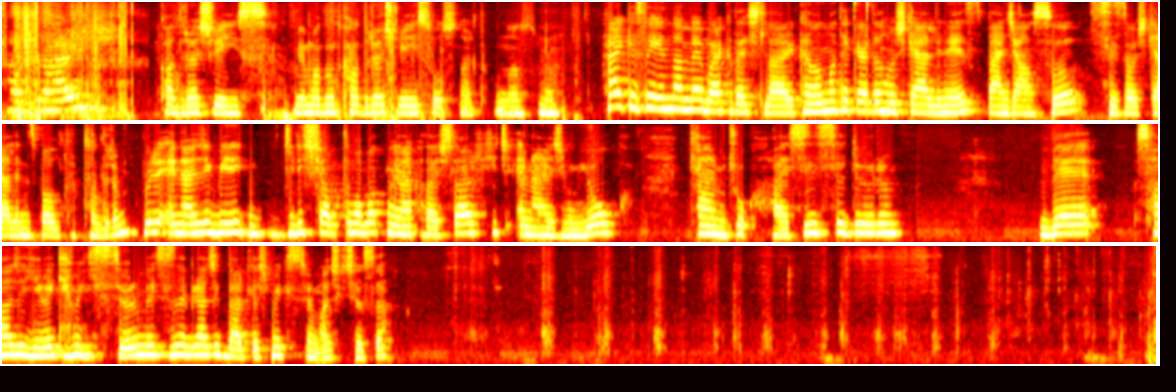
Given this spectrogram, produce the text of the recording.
Kadraj. Kadraj Reis. Benim adım Kadraj Reis olsun artık bundan sonra. Herkese yeniden merhaba arkadaşlar. Kanalıma tekrardan hoş geldiniz. Ben Cansu. Siz de hoş geldiniz bol Türk alırım. Böyle enerjik bir giriş yaptığıma bakmayın arkadaşlar. Hiç enerjim yok. Kendimi çok halsiz hissediyorum. Ve sadece yemek yemek istiyorum ve sizinle birazcık dertleşmek istiyorum açıkçası.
